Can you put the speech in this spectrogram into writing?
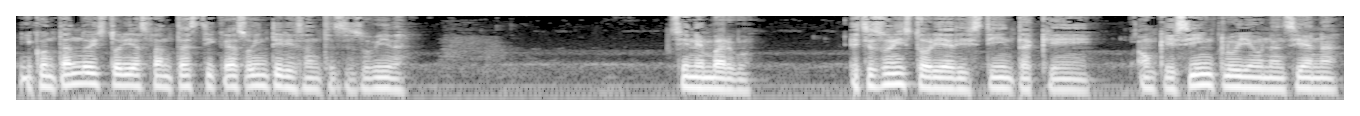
y contando historias fantásticas o interesantes de su vida. Sin embargo, esta es una historia distinta que, aunque sí incluye a una anciana,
